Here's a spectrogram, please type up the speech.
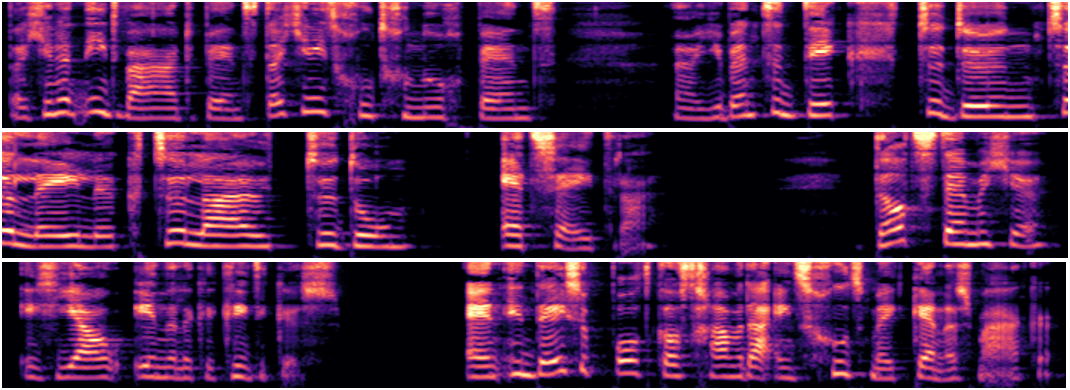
Dat je het niet waard bent, dat je niet goed genoeg bent, uh, je bent te dik, te dun, te lelijk, te lui, te dom, etc. Dat stemmetje is jouw innerlijke criticus. En in deze podcast gaan we daar eens goed mee kennis maken.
